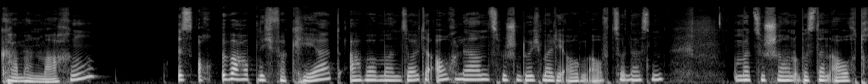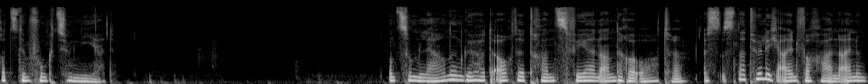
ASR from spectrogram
Kann man machen, ist auch überhaupt nicht verkehrt, aber man sollte auch lernen, zwischendurch mal die Augen aufzulassen, um mal zu schauen, ob es dann auch trotzdem funktioniert. Und zum Lernen gehört auch der Transfer in andere Orte. Es ist natürlich einfacher, an einem,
